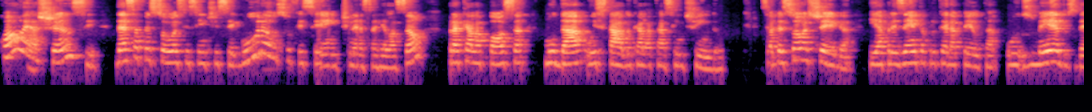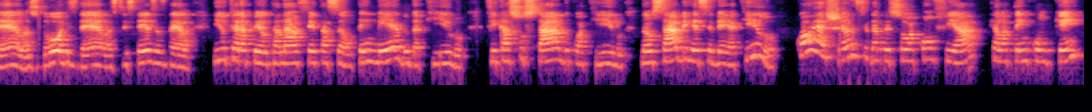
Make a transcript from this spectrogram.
qual é a chance dessa pessoa se sentir segura o suficiente nessa relação para que ela possa mudar o estado que ela está sentindo? Se a pessoa chega e apresenta para o terapeuta os medos dela, as dores dela, as tristezas dela, e o terapeuta, na afetação, tem medo daquilo, fica assustado com aquilo, não sabe receber aquilo, qual é a chance da pessoa confiar que ela tem com quem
